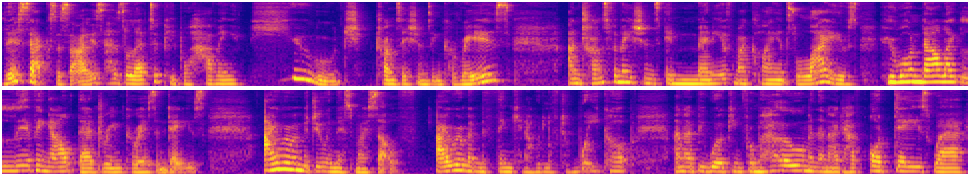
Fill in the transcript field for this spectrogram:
This exercise has led to people having huge transitions in careers and transformations in many of my clients' lives who are now like living out their dream careers and days. I remember doing this myself. I remember thinking I would love to wake up and I'd be working from home, and then I'd have odd days where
